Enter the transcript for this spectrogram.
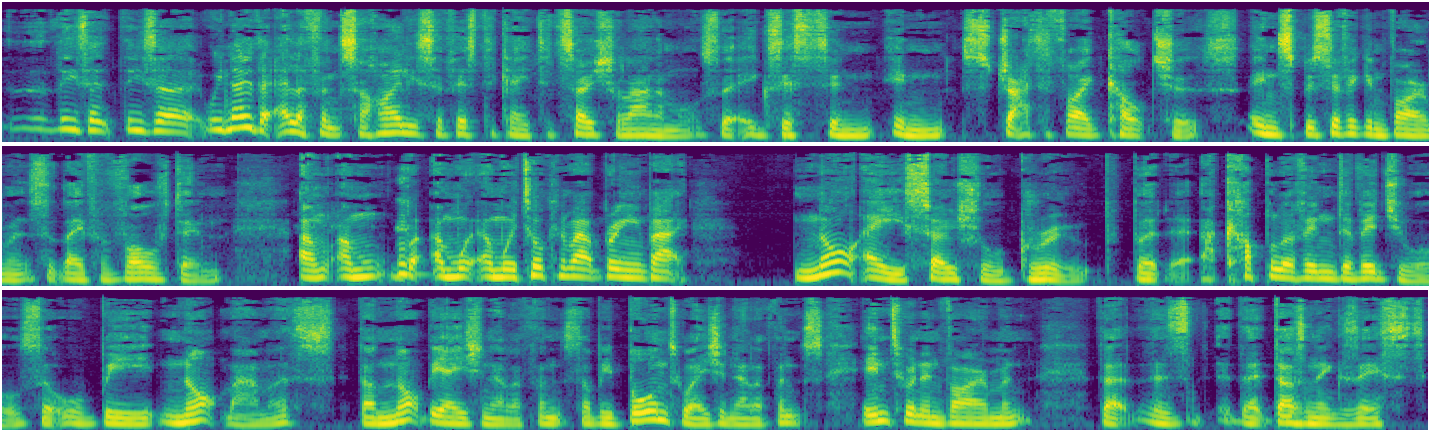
These are these are. We know that elephants are highly sophisticated social animals that exist in in stratified cultures in specific environments that they've evolved in, um, and, and, and we're talking about bringing back not a social group, but a couple of individuals that will be not mammoths. They'll not be Asian elephants. They'll be born to Asian elephants into an environment that that doesn't exist.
